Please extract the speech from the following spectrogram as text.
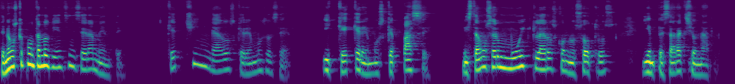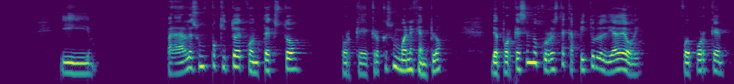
tenemos que apuntarnos bien sinceramente qué chingados queremos hacer y qué queremos que pase. Necesitamos ser muy claros con nosotros y empezar a accionarlo. Y para darles un poquito de contexto, porque creo que es un buen ejemplo de por qué se me ocurrió este capítulo el día de hoy, fue porque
